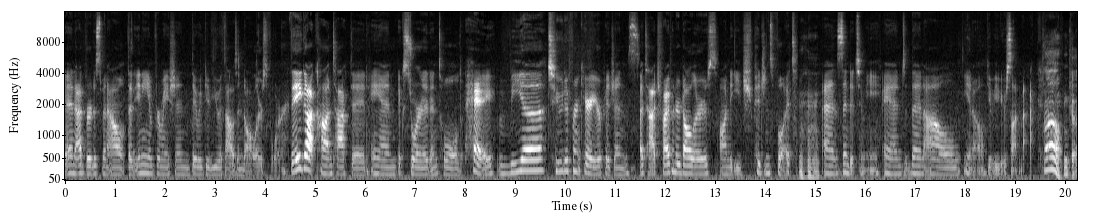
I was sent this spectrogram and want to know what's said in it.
an advertisement out that any information they would give you a thousand dollars for. They got contacted and extorted and told, hey, via two different carrier pigeons, attach five hundred dollars onto each pigeon's foot Mhm. and send it to me, and then I'll, you know, give you your son back. Oh, okay.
